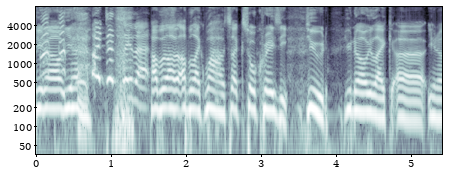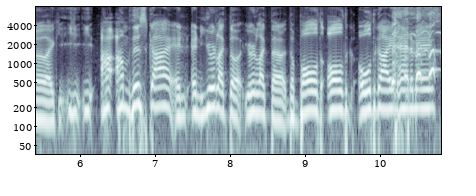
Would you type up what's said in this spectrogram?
You know, yeah. I did say that. I'm, I'm like, wow, it's like so crazy, dude. You know, like, uh, you know, like, y- y- I, I'm this guy, and, and you're like the you're like the the bald old old guy in animes.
